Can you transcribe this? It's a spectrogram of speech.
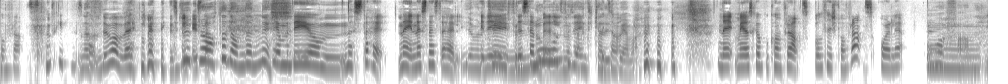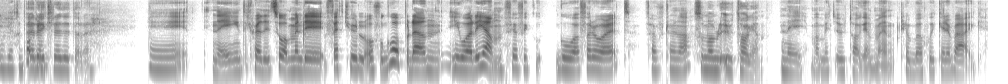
Konferens. Nej. Du var verkligen inte Du liksom. pratade om den nyss. Ja, men det är ju om nästa helg. Nej, näst, nästa helg. Ja, men Är det i förlåt december eller för att jag inte kan ditt schema. Nej, men jag ska på konferens. Voltige-konferens, årliga. Åh, fan. Mm, I Göteborg. Är det kredit eller? Eh, nej, inte credit så, men det är fett kul att få gå på den i år igen. För jag fick gå förra året för Fortuna. Så man blir uttagen? Nej, man blir inte uttagen, men klubben skickar iväg.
